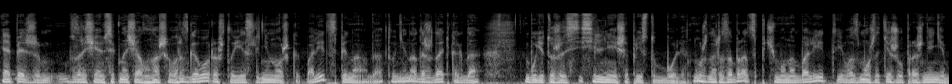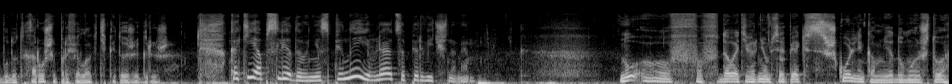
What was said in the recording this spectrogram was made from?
И опять же, возвращаемся к началу нашего разговора, что если немножко болит спина, да, то не надо ждать, когда будет уже сильнейший приступ боли. Нужно разобраться, почему она болит, и, возможно, те же упражнения будут хорошей профилактикой той же грыжи. Какие обследования спины являются первичными? Ну, э, давайте вернемся опять к школьникам. Я думаю, что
